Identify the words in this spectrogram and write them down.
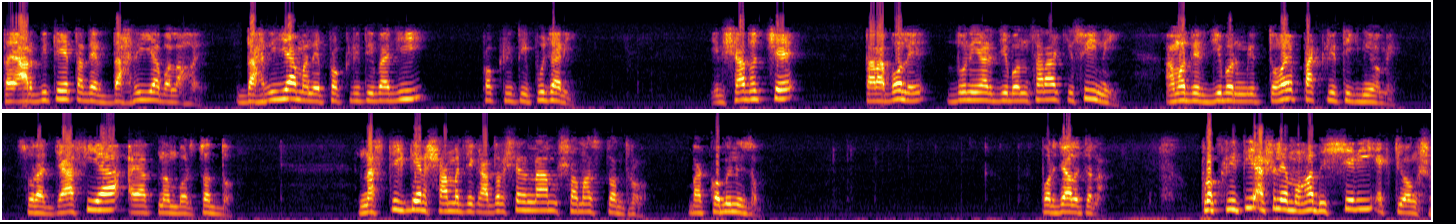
তাই আরবিতে তাদের দাহরিয়া বলা হয়। দাহরিয়া মানে প্রকৃতিবাদী প্রকৃতি পূজারী। ইরশাদ হচ্ছে, তারা বলে, দুনিয়ার জীবন ছাড়া কিছুই নেই। আমাদের জীবন মৃত্যু হয় প্রাকৃতিক নিয়মে। সুরা জাফিয়া, আয়াত নম্বর চোদ্দ। নাস্তিকদের সামাজিক আদর্শের নাম সমাজতন্ত্র বা কমিউনিজম। পর্যালোচনা। প্রকৃতি আসলে মহাবিশ্বেরই একটি অংশ।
